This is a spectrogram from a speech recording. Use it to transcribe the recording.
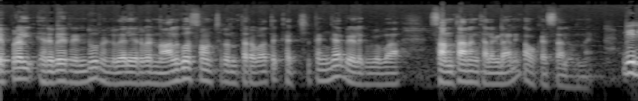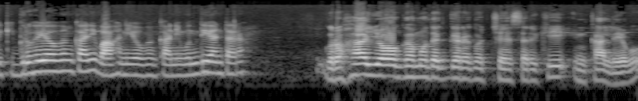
ఏప్రిల్ ఇరవై రెండు రెండు వేల ఇరవై నాలుగో సంవత్సరం తర్వాత ఖచ్చితంగా వీళ్ళకి వివాహ సంతానం కలగడానికి అవకాశాలు ఉన్నాయి. వీరికి గృహయోగం కానీ వాహన యోగం కానీ ఉంది అంటారా? గృహయోగము దగ్గరకు వచ్చేసరికి ఇంకా లేవు.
